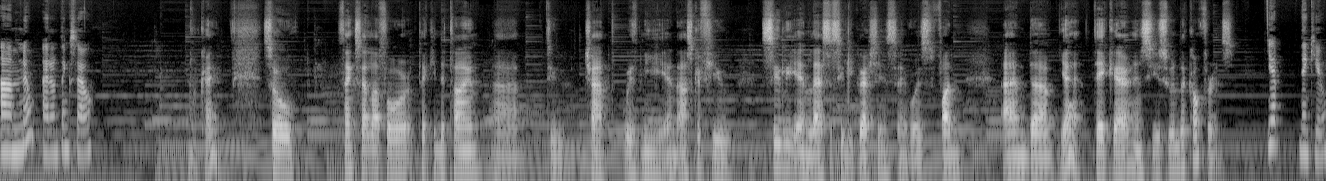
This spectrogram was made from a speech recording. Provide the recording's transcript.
Um, no, I don't think so. Okay, so thanks Ella for taking the time. Uh, to chat with me and ask a few silly and less silly questions. It was fun. And uh, yeah, take care and see you soon at the conference. Yep. Thank you.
